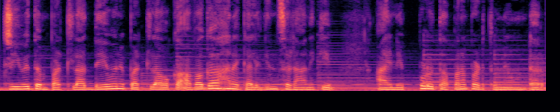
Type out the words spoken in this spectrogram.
జీవితం పట్ల దేవుని పట్ల ఒక అవగాహన కలిగించడానికి ఆయన ఎప్పుడూ తపన పడుతూనే ఉంటారు.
